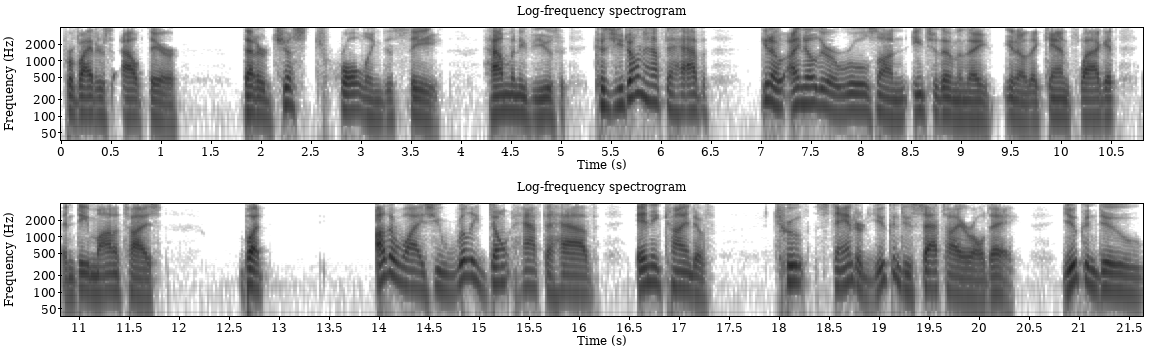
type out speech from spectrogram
providers out there that are just trolling to see how many views because you don't have to have you know, I know there are rules on each of them, and they, you know, they can flag it and demonetize, but otherwise, you really don't have to have any kind of truth standard. You can do satire all day. You can do,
